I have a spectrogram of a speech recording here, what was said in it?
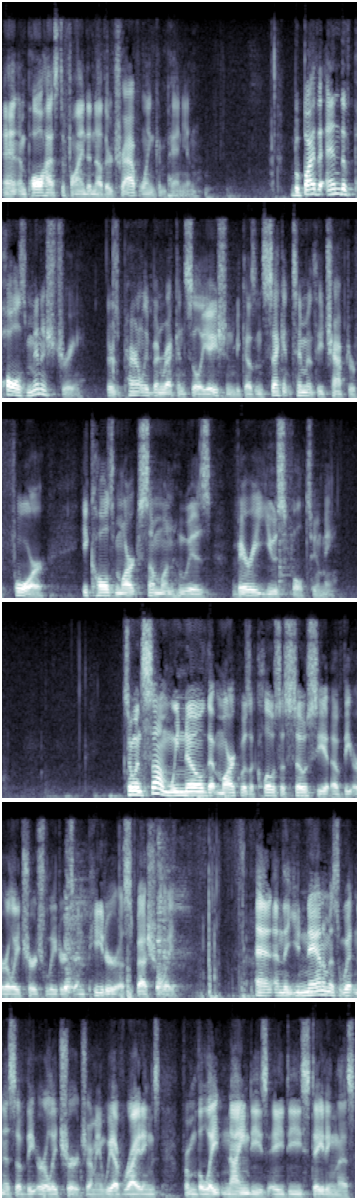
and, and Paul has to find another traveling companion. But by the end of Paul's ministry, there's apparently been reconciliation because in 2 Timothy chapter 4, he calls Mark someone who is very useful to me. So, in sum, we know that Mark was a close associate of the early church leaders, and Peter especially. And, and, the unanimous witness of the early church. I mean, we have writings from the late 90s AD stating this.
